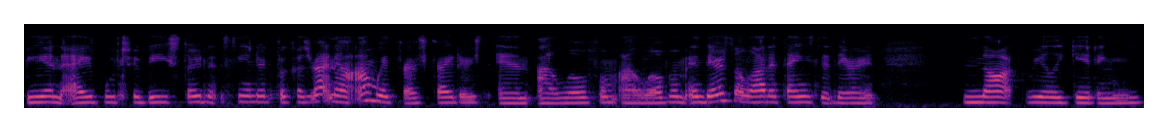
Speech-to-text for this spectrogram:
being able to be student centered because right now I'm with first graders and I love them. I love them. And there's a lot of things that they're not really getting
